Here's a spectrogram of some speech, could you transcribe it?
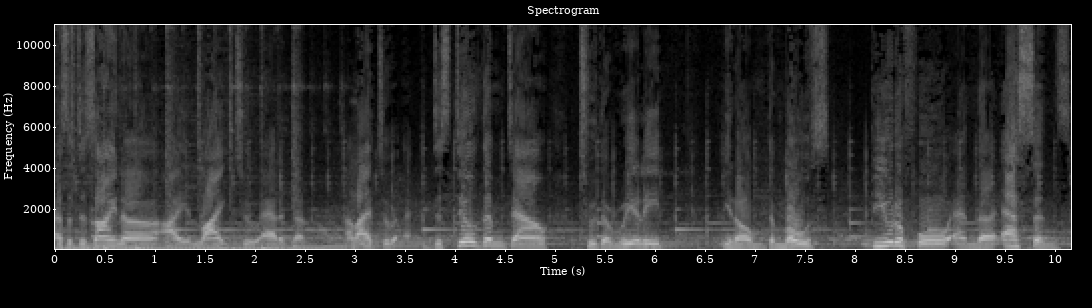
as a designer, I like to edit them. I like to distill them down to the really, you know, the most beautiful and the essence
